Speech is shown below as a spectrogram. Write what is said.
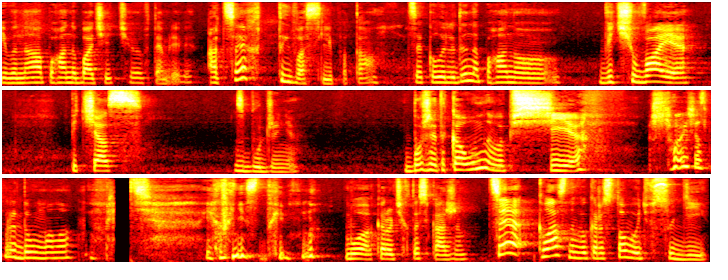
і вона погано бачить в темряві. А це хтива сліпота. Це коли людина погано відчуває під час збудження. Боже, я така умна вообще. Що я зараз придумала? Блять, як мені стидно. Бо, коротше, хтось каже. Це класно використовують в суді.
